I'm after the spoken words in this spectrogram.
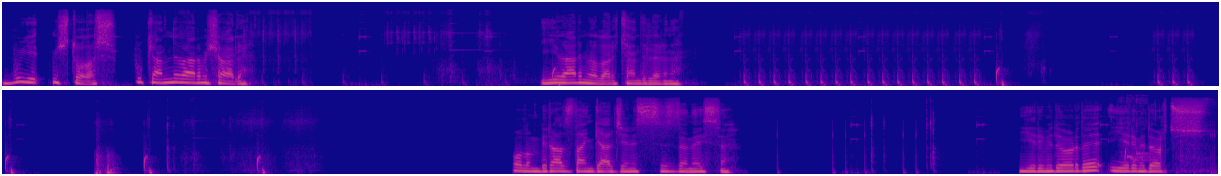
Bu 70 dolar. Bu kendi vermiş hali. İyi vermiyorlar kendilerine. Oğlum birazdan geleceğiniz sizde neyse. 24'e 24.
